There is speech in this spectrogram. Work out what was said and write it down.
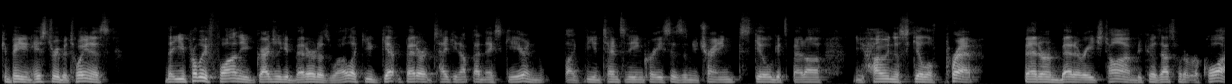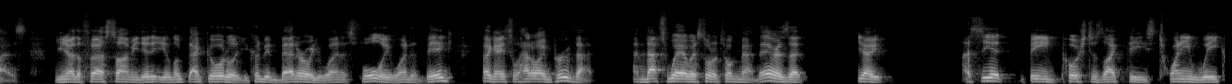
competing history between us that you probably find you gradually get better at as well. Like you get better at taking up that next gear and like the intensity increases and your training skill gets better. You hone the skill of prep better and better each time because that's what it requires. You know the first time you did it you looked that good or you could have been better or you weren't as full or you weren't as big. Okay so how do i improve that? And that's where we're sort of talking about there is that you know I see it being pushed as like these 20 week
